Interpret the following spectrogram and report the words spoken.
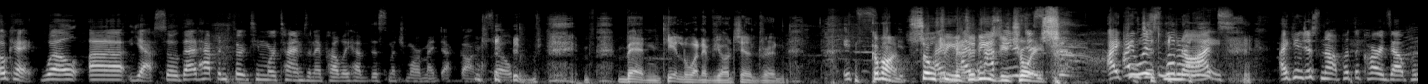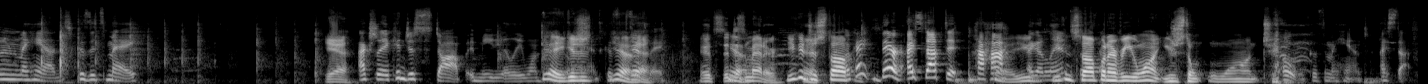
Okay, well, uh, yeah, so that happened 13 more times, and I probably have this much more of my deck gone. So Ben, kill one of your children. it's Come on, Sophie. I'm- it's an I'm easy choice. just- I can was just literally- not. I can just not put the cards out, put them in my hand because it's May. Yeah. Actually, I can just stop immediately once. Yeah, I you can just- my hand 'cause yeah. it's Yeah. It's, it Yeah. doesn't matter. You can Yeah. just stop. Okay, there, I stopped it. Haha. Yeah, you, I got a you can so stop whenever you want. You just don't want to. Oh, it goes in my hand. I stopped.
